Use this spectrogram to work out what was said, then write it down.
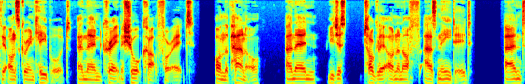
the on screen keyboard and then creating a shortcut for it on the panel. And then you just toggle it on and off as needed. And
